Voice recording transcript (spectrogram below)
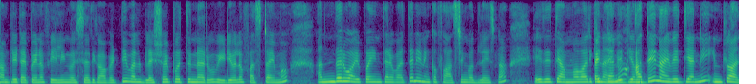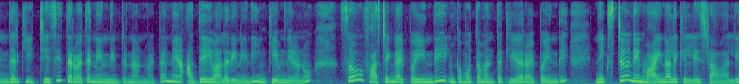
కంప్లీట్ అయిపోయిన ఫీలింగ్ వస్తుంది కాబట్టి వాళ్ళు బ్లష్ అయిపోతున్నారు వీడియోలో ఫస్ట్ టైము అందరూ అయిపోయిన తర్వాత నేను ఇంకా ఫాస్టింగ్ వదిలేసిన. ఏదైతే అమ్మవారికి నైవేద్యం అదే నైవేద్యాన్ని ఇంట్లో అందరికీ ఇచ్చేసి తర్వాత నేను తింటున్నాను అనమాట నేను అదే ఇవాళ తినేది ఇంకేం తినను. సో ఫాస్టింగ్ అయిపోయింది. ఇంకా మొత్తం అంతా క్లియర్ అయిపోయింది. నెక్స్ట్ నేను వాయినాలకి వెళ్ళేసి రావాలి.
